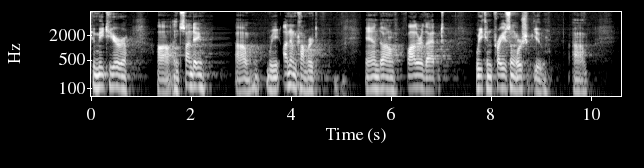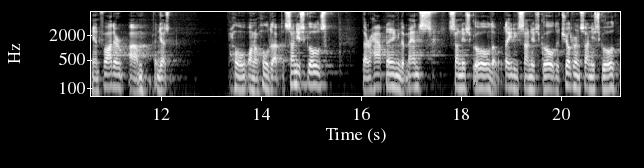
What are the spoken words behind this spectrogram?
to meet here uh, on Sunday, uh, we unencumbered. And uh, Father, that we can praise and worship you. Uh, and Father, um, just want to hold up the Sunday schools that are happening, the men's Sunday school, the ladies' Sunday school, the children's Sunday school,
